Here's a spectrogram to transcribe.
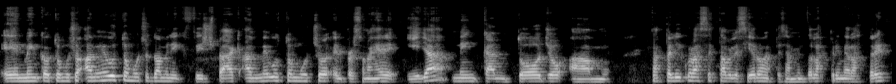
Eh, me encantó mucho. A mí me gustó mucho Dominic Fishback. A mí me gustó mucho el personaje de ella. Me encantó. Yo amo. Estas películas se establecieron, especialmente las primeras tres,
